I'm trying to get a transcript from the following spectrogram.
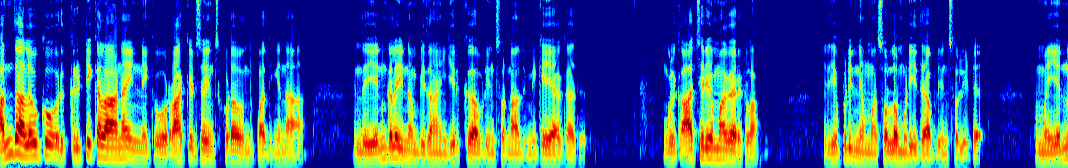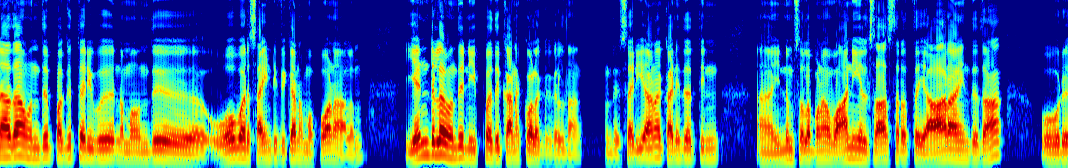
அந்த அளவுக்கு ஒரு கிரிட்டிக்கலான இன்றைக்கி ஒரு ராக்கெட் சயின்ஸ் கூட வந்து பார்த்திங்கன்னா இந்த எண்களை நம்பி தான் இருக்குது அப்படின்னு சொன்னால் அது மிகையாகாது. உங்களுக்கு ஆச்சரியமாக இருக்கலாம். இது எப்படி நம்ம சொல்ல முடியுது அப்படின்னு சொல்லிட்டு. நம்ம என்ன தான் வந்து பகுத்தறிவு நம்ம வந்து ஓவர் சயின்டிஃபிக்காக நம்ம போனாலும் எண்டில் வந்து நிற்பது கணக்கு வழக்குகள் தான். இந்த சரியான கணிதத்தின் இன்னும் சொல்லப்போனால் வானியல் சாஸ்திரத்தை ஆராய்ந்து தான் ஒரு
